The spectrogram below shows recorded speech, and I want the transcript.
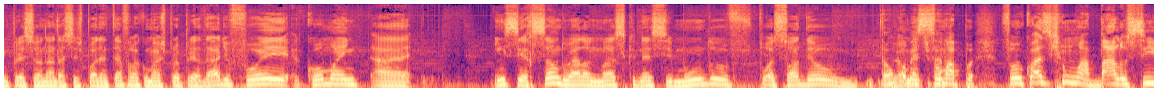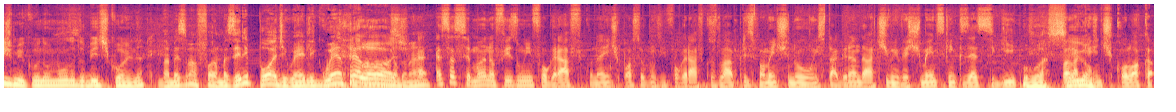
impressionado, acho que vocês podem até falar com mais propriedade, foi como a, in- a inserção do Elon Musk nesse mundo, pô, só deu. Então, realmente foi, uma, foi quase que um abalo sísmico no mundo do Bitcoin, né? Da mesma forma, mas ele pode, ele aguenta É o balanço, lógico. né? Essa semana eu fiz um infográfico, né? A gente posta alguns infográficos lá, principalmente no Instagram da Ativa Investimentos. Quem quiser seguir, Boa, vai lá que a gente coloca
